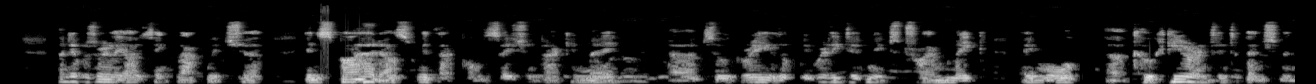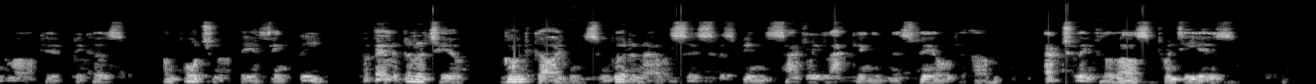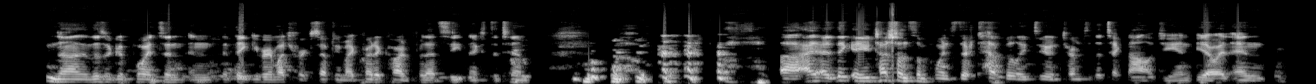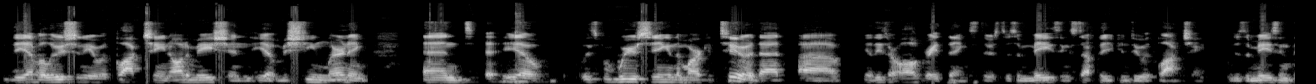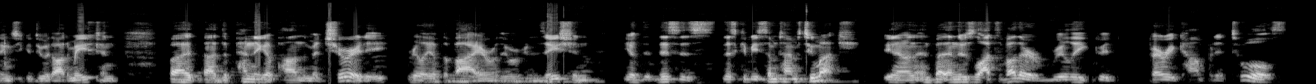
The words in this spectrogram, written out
And it was really, I think, that which uh, inspired us with that conversation back in May uh, to agree that we really did need to try and make a more uh, coherent intervention in the market because, unfortunately, I think the availability of good guidance and good analysis has been sadly lacking in this field, um, actually, for the last 20 years. No, those are good points, and, and thank you very much for accepting my credit card for that seat next to Tim. uh, I, I, think you touched on some points there definitely too in terms of the technology and you know and, and the evolution you know with blockchain automation you know machine learning and uh, you know at least what we're seeing in the market too that uh, know, these are all great things. There's there's amazing stuff that you can do with blockchain. There's amazing things you can do with automation, but uh, depending upon the maturity, really, of the buyer or the organization, you know, th- this is this could be sometimes too much. You know, and but and there's lots of other really good, very competent tools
